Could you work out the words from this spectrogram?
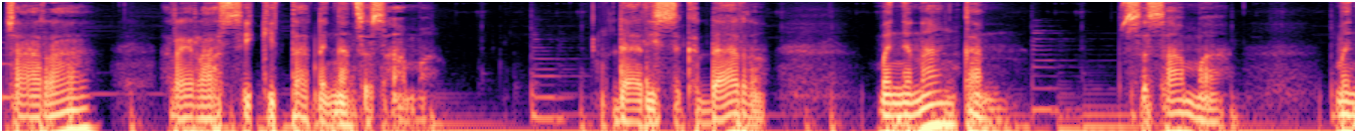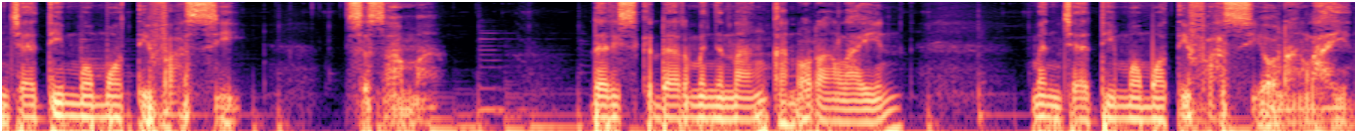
cara relasi kita dengan sesama. Dari sekedar menyenangkan sesama menjadi memotivasi sesama. Dari sekedar menyenangkan orang lain menjadi memotivasi orang lain.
